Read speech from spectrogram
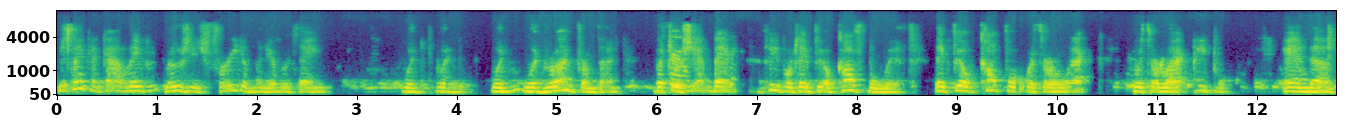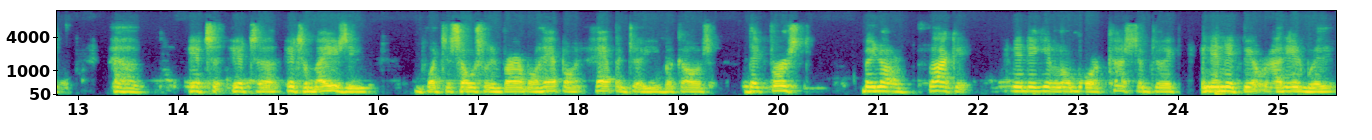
you think a guy leave, loses freedom and everything would would would would run from that. But they're sent back people they feel comfortable with. They feel comfortable with their lack with their lack people. And uh, uh, it's, it's, uh, it's amazing what the social environment will happen, happen to you because they first may not like it. And then they get a little more accustomed to it and then they fit right in with it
